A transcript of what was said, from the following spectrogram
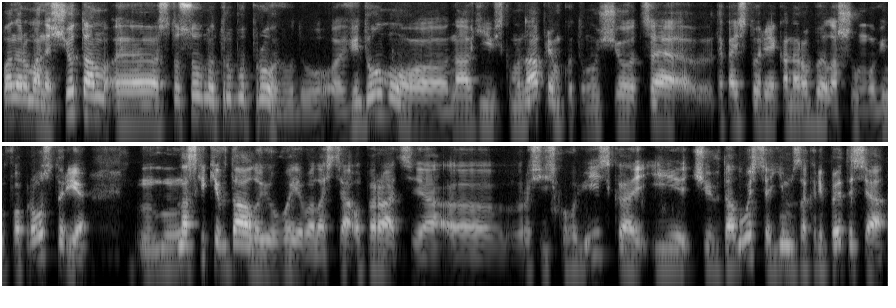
Пане Романе, що там е, стосовно трубопроводу відомо на Авдіївському напрямку, тому що це така історія, яка наробила шуму в інфопросторі. Наскільки вдалою виявилася ця операція е, російського війська, і чи вдалося їм закріпитися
